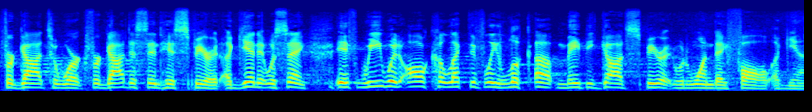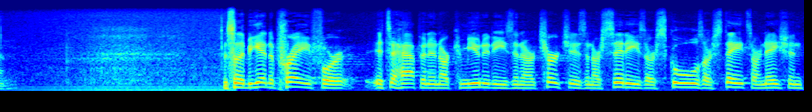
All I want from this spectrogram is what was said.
for God to work, for God to send His Spirit. Again, it was saying, if we would all collectively look up, maybe God's Spirit would one day fall again. And so they began to pray for it to happen in our communities, in our churches, in our cities, our schools, our states, our nation,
